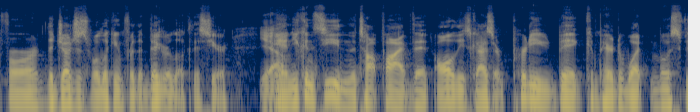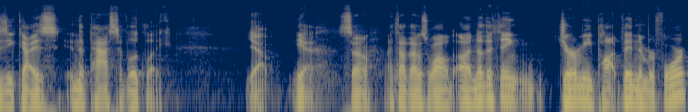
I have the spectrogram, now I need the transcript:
for the judges were looking for the bigger look this year. Yeah. and you can see in the top five that all these guys are pretty big compared to what most physique guys in the past have looked like. Yeah. Yeah, so I thought that was wild. Uh, another thing, Jeremy Potvin, number four,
